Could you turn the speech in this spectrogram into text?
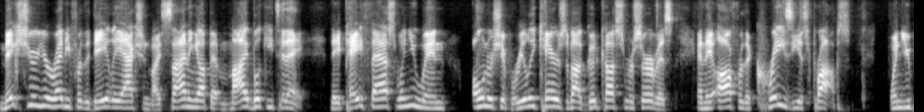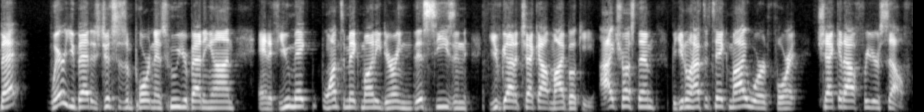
Make sure you're ready for the daily action by signing up at MyBookie today. They pay fast when you win ownership really cares about good customer service and they offer the craziest props. When you bet, where you bet is just as important as who you're betting on. And if you make want to make money during this season, you've got to check out MyBookie. I trust them, but you don't have to take my word for it. Check it out for yourself.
